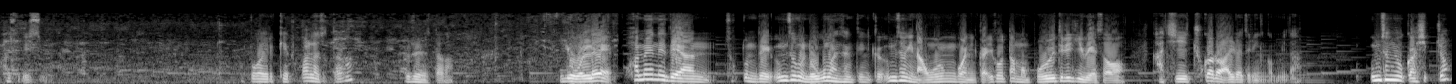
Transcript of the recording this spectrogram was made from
할 수도 있습니다. 속도가 이렇게 빨라졌다가 느려졌다가 이게 원래 화면에 대한 속도인데 음성을 녹음한 상태니까 음성이 나오는 거니까 이것도 한번 보여드리기 위해서 같이 추가로 알려드린 겁니다. 음성 효과 쉽죠?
